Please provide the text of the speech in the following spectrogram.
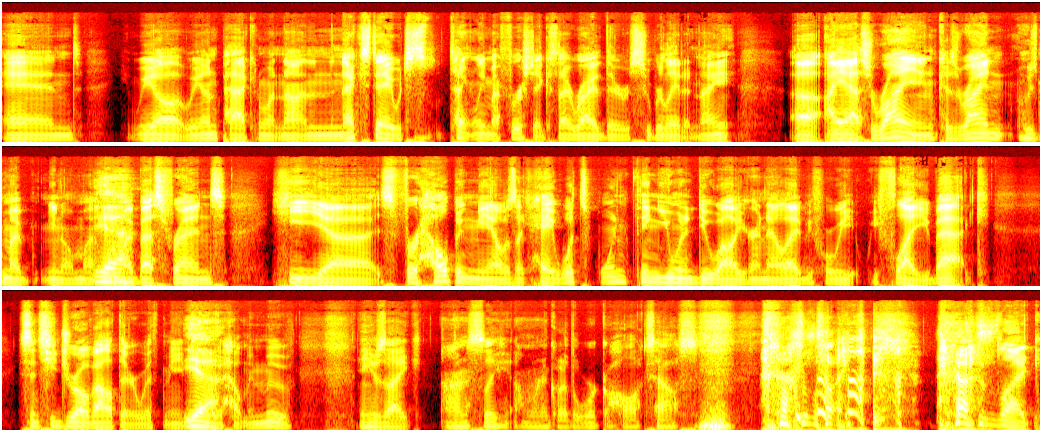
and we all we unpack and whatnot. And then the next day, which is technically my first day because I arrived there super late at night. Uh, I asked Ryan because Ryan, who's my you know my, one of my best friends, he uh, for helping me. I was like, hey, what's one thing you want to do while you're in LA before we we fly you back? Since he drove out there with me Yeah. to help me move, and he was like, honestly, I want to go to the workaholics house. I was like, I was like,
